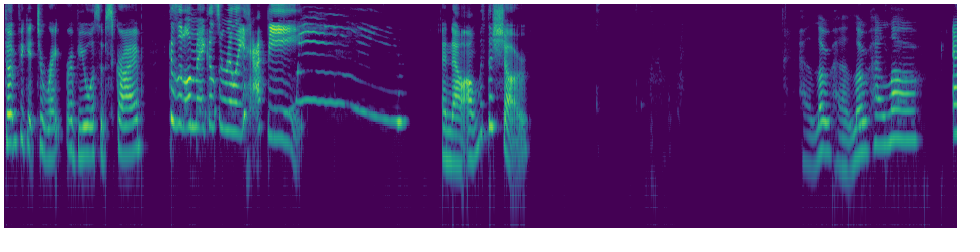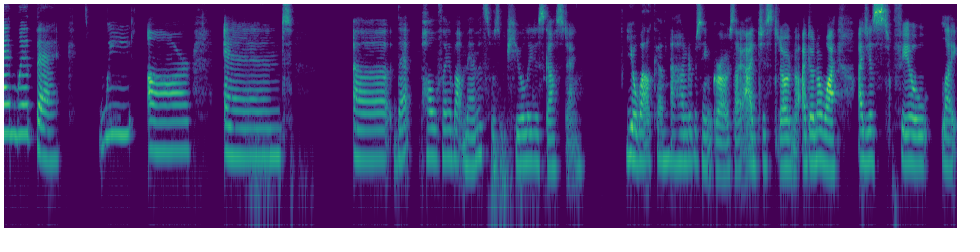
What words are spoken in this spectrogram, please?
don't forget to rate, review, or subscribe because it'll make us really happy. And now on with the show. hello, hello, hello. And we're back. We are, and uh, that whole thing about mammoths was purely disgusting. You're welcome. A hundred percent gross. Like I just don't know. I don't know why. I just feel like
